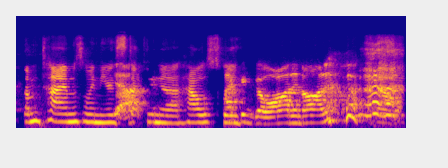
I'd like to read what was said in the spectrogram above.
sometimes when you're Yeah. stuck in a house I with could go on and on.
